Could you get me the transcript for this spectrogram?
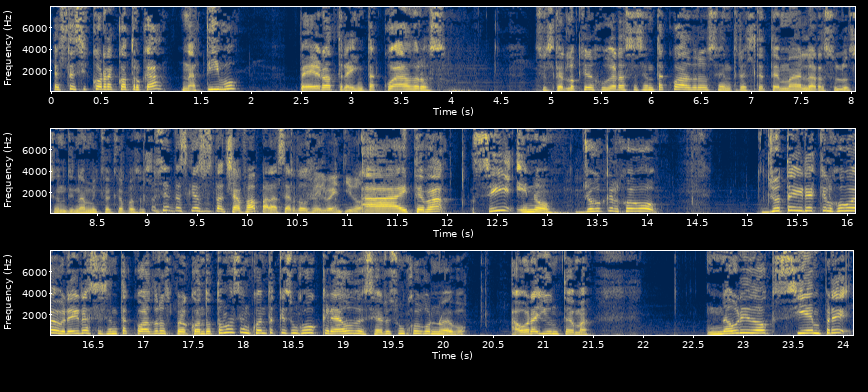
Este sí corre a 4K, nativo, pero a 30 cuadros. Si usted lo quiere jugar a 60 cuadros, entre este tema de la resolución dinámica, ¿qué pasó? ¿No sientes que eso está chafa para hacer 2022? Ahí te va. Sí y no. Yo creo que el juego. Yo te diría que el juego debería ir a 60 cuadros, pero cuando tomas en cuenta que es un juego creado de cero, es un juego nuevo. Ahora hay un tema. Naughty Dog siempre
